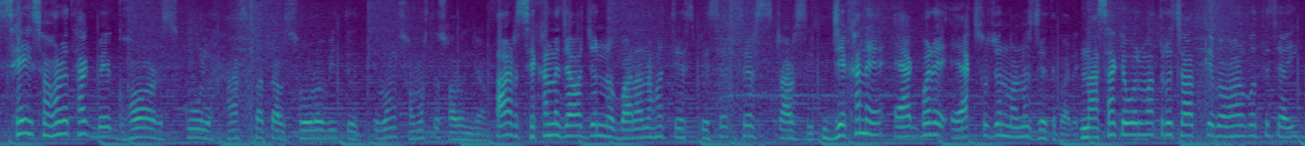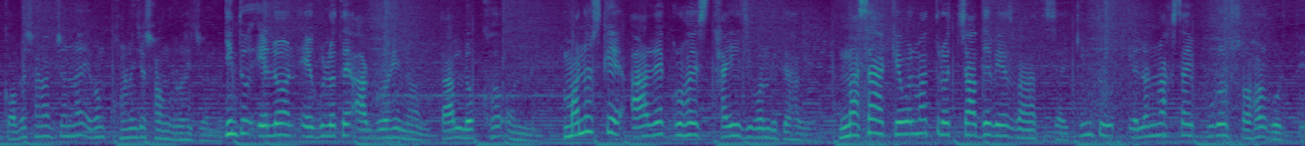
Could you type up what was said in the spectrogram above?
সেই শহরে থাকবে ঘর, স্কুল হাসপাতাল, সৌরবিদ্যুৎ এবং সমস্ত সরঞ্জাম। আর সেখানে যাওয়ার জন্য বানানো হচ্ছে স্পেসএক্স এর স্টারশিপ, যেখানে একবারে একশো জন মানুষ যেতে পারে। নাসা কেবলমাত্র চাঁদকে ব্যবহার করতে চাই গবেষণার জন্য এবং খনিজ সংগ্রহের জন্য। কিন্তু এলন এগুলোতে আগ্রহী নন, তার লক্ষ্য অন্য। মানুষকে আর এক গ্রহে স্থায়ী জীবন দিতে হবে। নাসা কেবলমাত্র চাঁদে বেস বানাতে চায়, কিন্তু এলন মার্কস চায় পুরো শহর গড়তে।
